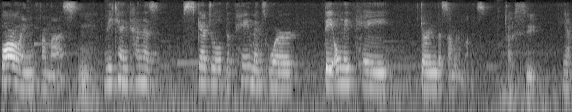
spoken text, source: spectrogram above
borrowing from us, Mm. we can kind of schedule the payments where they only pay during the summer months. I see. Yeah.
